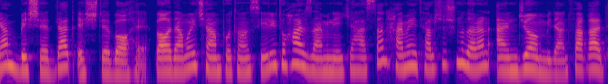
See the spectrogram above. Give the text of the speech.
هم به شدت اشتباهه. و آدمای چند پتانسیلی تو هر زمینه‌ای که هستن همه تلاششون رو دارن انجام میدن. فقط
